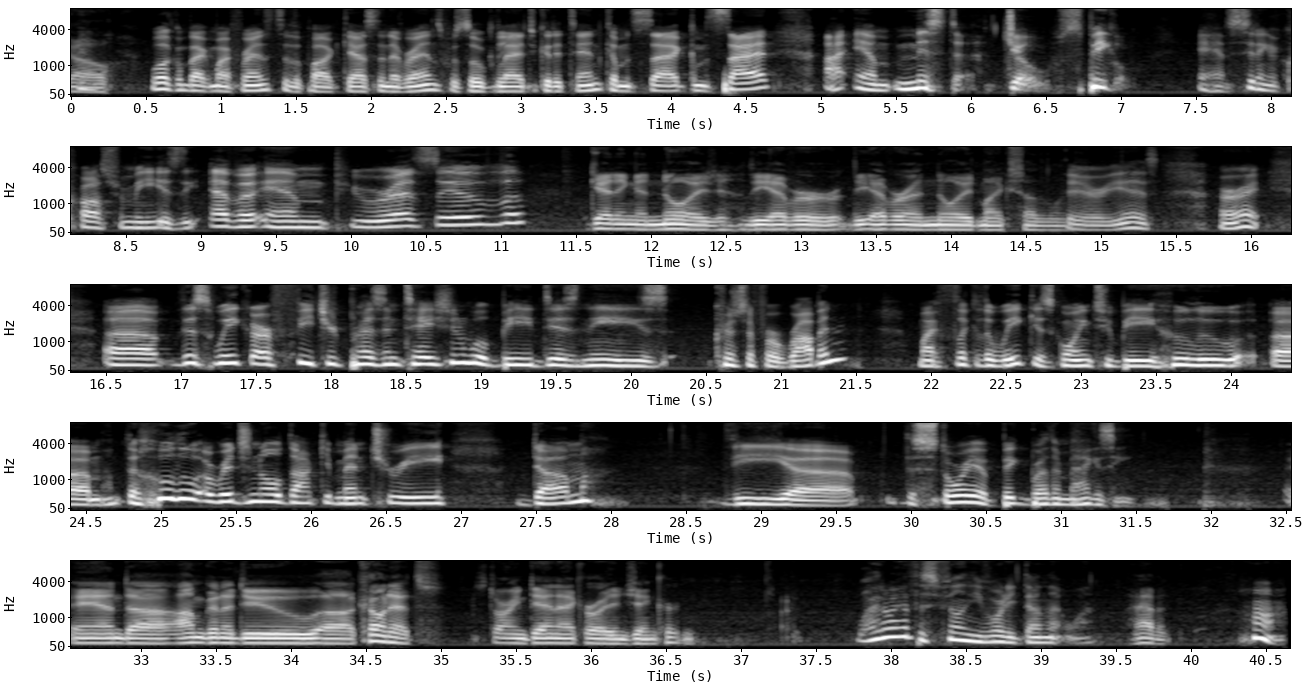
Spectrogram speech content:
Go. Welcome back, my friends, to the podcast that never ends. We're so glad you could attend. Come inside, come inside. I am Mr. Joe Spiegel, and sitting across from me is the ever impressive. Getting annoyed. The ever the ever annoyed Mike Sutherland. There he is. All right. Uh, this week, our featured presentation will be Disney's Christopher Robin. My flick of the week is going to be Hulu, um, the Hulu original documentary, "Dumb," the uh, the story of Big Brother magazine. And uh, I'm gonna do uh, Coneheads, starring Dan Aykroyd and Jane Curtin. Why do I have this feeling you've already done that one? I haven't. Huh.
